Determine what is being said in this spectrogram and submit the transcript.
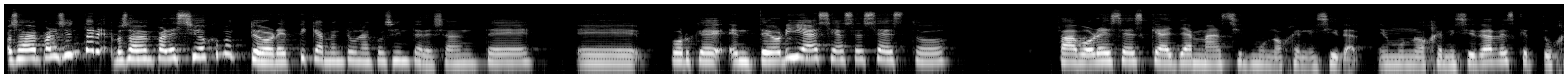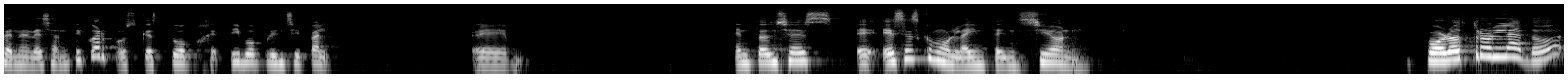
o sea, me pareció, o sea, me pareció como teóricamente una cosa interesante, eh, porque en teoría si haces esto, favoreces que haya más inmunogenicidad. Inmunogenicidad es que tú generes anticuerpos, que es tu objetivo principal. Eh, entonces, e, esa es como la intención. Por otro lado,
